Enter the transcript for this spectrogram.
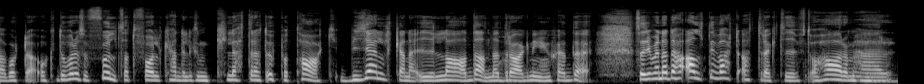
där borta och då var det så fullt så att folk hade liksom klättrat upp på takbjälkarna i ladan när dragningen skedde. Så jag menar det har alltid varit attraktivt att ha de här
